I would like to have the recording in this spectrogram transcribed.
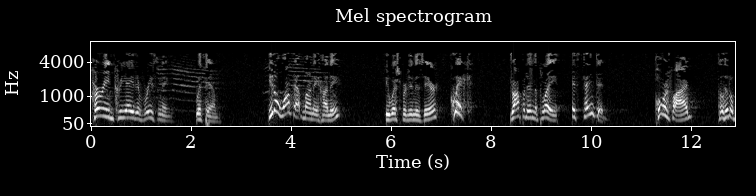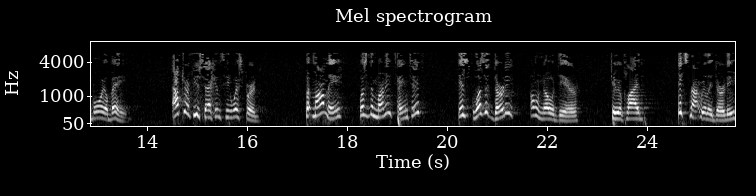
hurried creative reasoning with him. You don't want that money, honey, he whispered in his ear. Quick, drop it in the plate. It's tainted. Horrified, the little boy obeyed. After a few seconds, he whispered, But, Mommy, was the money tainted? Is, was it dirty? Oh, no, dear. She replied, It's not really dirty.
